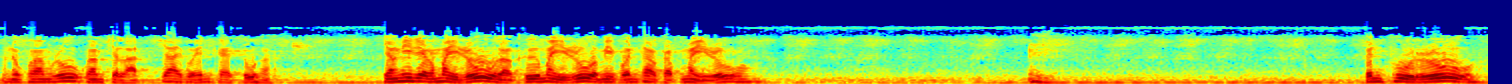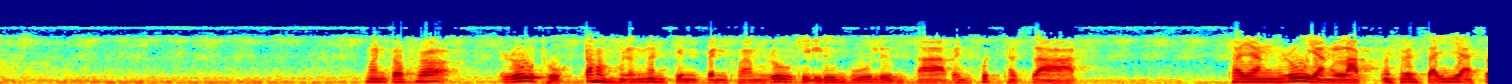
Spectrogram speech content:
มันเอาความรู้ความฉลาดใช้เพื่อเห็นแก่ตัวอย่างนี้เรียกว่าไม่รู้หรอกคือไม่รู้มีผลเท่ากับไม่รู้เป็นผู้รู้ มันก็เพราะรู้ถูกต้องดังนั้นจึงเป็นความรู้ที่ลืมหูลืมตาเป็นพุทธศาสตร์ ถ้ายังรู้อย่างหลับเป็นไสยศ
